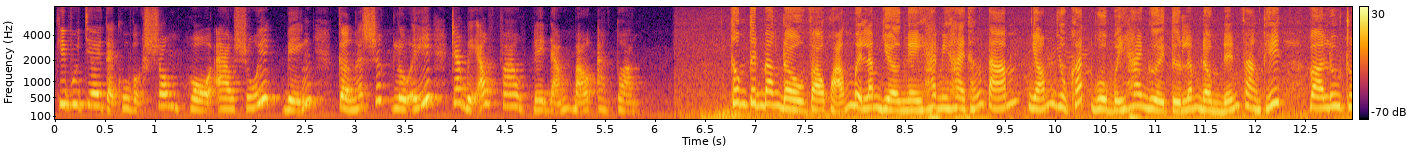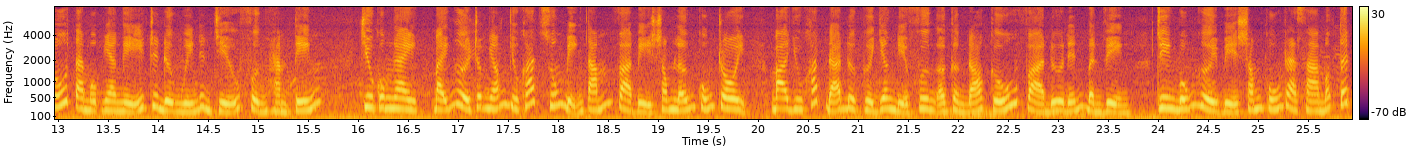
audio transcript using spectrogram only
khi vui chơi tại khu vực sông, hồ, ao, suối, biển, cần hết sức lưu ý trang bị áo phao để đảm bảo an toàn. Thông tin ban đầu vào khoảng 15 giờ ngày 22 tháng 8, nhóm du khách gồm 12 người từ Lâm Đồng đến Phan Thiết và lưu trú tại một nhà nghỉ trên đường Nguyễn Đình Chiểu, phường Hàm Tiến. Chiều cùng ngày, 7 người trong nhóm du khách xuống biển tắm và bị sóng lớn cuốn trôi. Ba du khách đã được người dân địa phương ở gần đó cứu và đưa đến bệnh viện. Riêng 4 người bị sóng cuốn ra xa mất tích.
